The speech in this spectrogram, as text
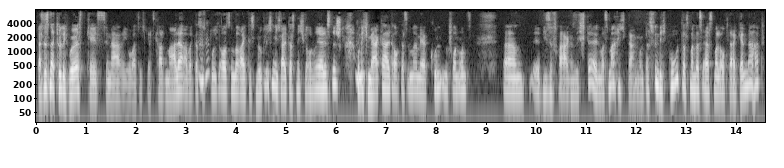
Das ist natürlich Worst-Case-Szenario, was ich jetzt gerade male, aber das mhm. ist durchaus im Bereich des Möglichen. Ich halte das nicht für unrealistisch mhm. und ich merke halt auch, dass immer mehr Kunden von uns ähm, äh, diese Fragen sich stellen. Was mache ich dann? Und das finde ich gut, dass man das erstmal auf der Agenda hat.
